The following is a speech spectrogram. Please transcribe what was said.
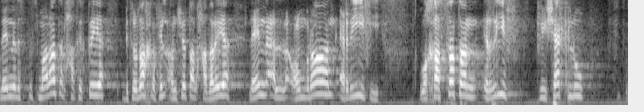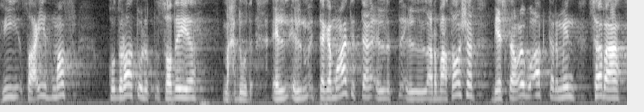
لأن الاستثمارات الحقيقية بتضخ في الأنشطة الحضرية لأن العمران الريفي وخاصة الريف في شكله في صعيد مصر قدراته الاقتصادية محدودة. ال- ال- التجمعات الت- ال ال 14 بيستوعبوا أكثر من 7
